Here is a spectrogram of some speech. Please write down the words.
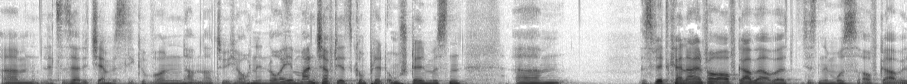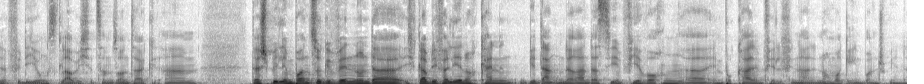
Ähm, letztes Jahr die Champions League gewonnen, haben natürlich auch eine neue Mannschaft jetzt komplett umstellen müssen. Ähm, es wird keine einfache Aufgabe, aber es ist eine Muss-Aufgabe für die Jungs, glaube ich, jetzt am Sonntag. Ähm, das Spiel in Bonn zu gewinnen und da, ich glaube, die verlieren noch keinen Gedanken daran, dass sie in vier Wochen äh, im Pokal im Viertelfinale nochmal gegen Bonn spielen.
